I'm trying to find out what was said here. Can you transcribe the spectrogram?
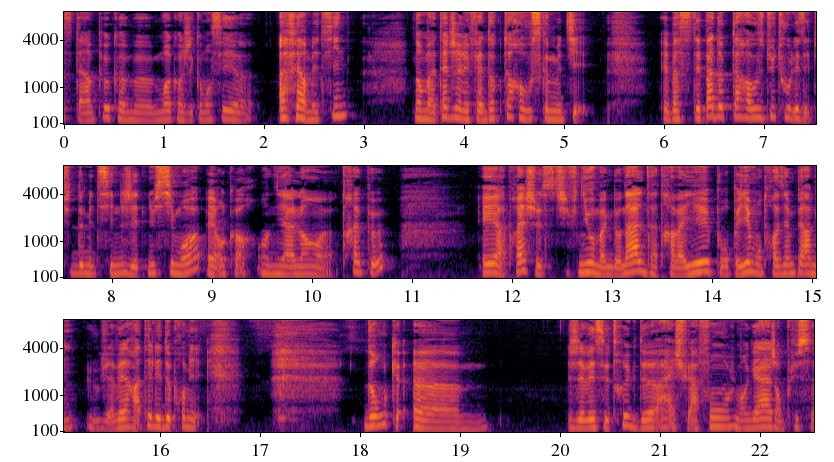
c'était un peu comme euh, moi quand j'ai commencé euh, à faire médecine. Dans ma tête, j'allais faire Doctor House comme métier. Et eh ben c'était pas Doctor House du tout les études de médecine. J'ai tenu six mois et encore en y allant euh, très peu. Et après, j'ai fini au McDonald's à travailler pour payer mon troisième permis, vu que j'avais raté les deux premiers. Donc, j'avais ce truc de ah je suis à fond, je m'engage. En plus,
